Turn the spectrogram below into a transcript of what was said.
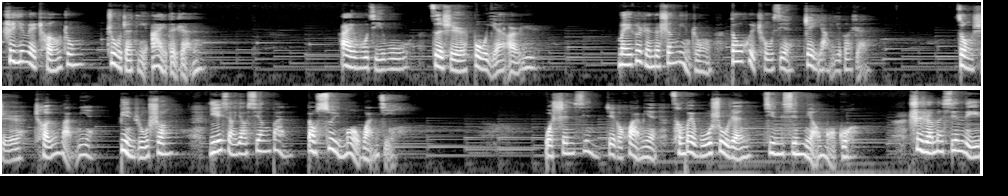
是因为城中住着你爱的人。爱屋及乌，自是不言而喻。每个人的生命中都会出现这样一个人，纵使尘碗面、鬓如霜，也想要相伴到岁末晚景。我深信这个画面曾被无数人精心描摹过，是人们心里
